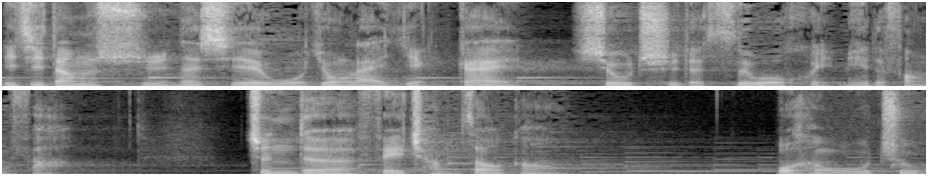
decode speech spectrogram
以及当时那些我用来掩盖羞耻的自我毁灭的方法，真的非常糟糕。我很无助，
